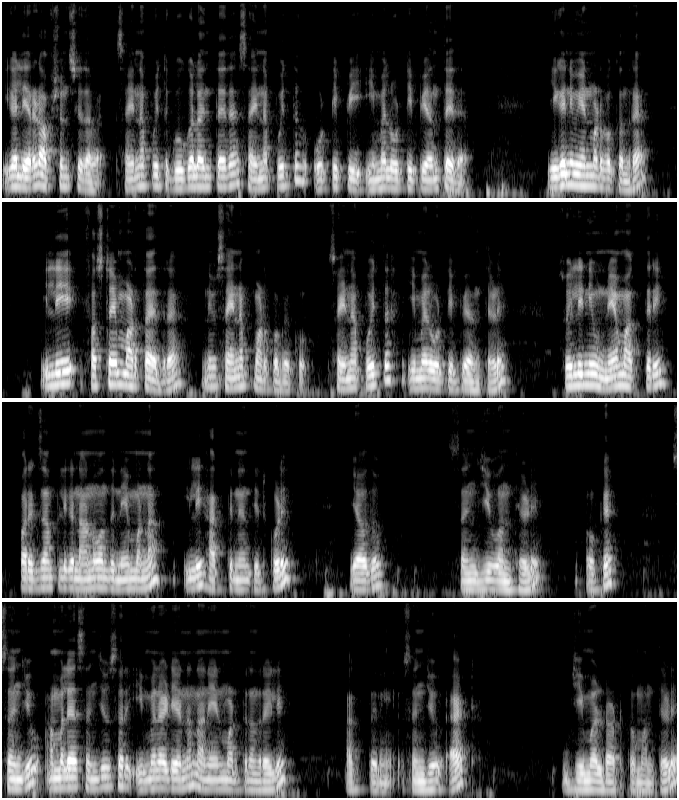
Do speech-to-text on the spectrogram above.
ಈಗ ಅಲ್ಲಿ ಎರಡು ಆಪ್ಷನ್ಸ್ ಇದ್ದಾವೆ ಸೈನ್ ಅಪ್ ವಿತ್ ಗೂಗಲ್ ಅಂತ ಇದೆ sign up with O T P email O T P ಅಂತ ಇದೆ. ಈಗ ನೀವು ಏನು ಮಾಡ್ಬೇಕಂದ್ರೆ, ಇಲ್ಲಿ ಫಸ್ಟ್ ಟೈಮ್ ಮಾಡ್ತಾ ಇದ್ದರೆ ನೀವು ಸೈನ್ ಅಪ್ ಮಾಡ್ಕೋಬೇಕು. Sign up with email O T P ಅಂತೇಳಿ. ಸೊ ಇಲ್ಲಿ ನೀವು ನೇಮ್ ಹಾಕ್ತೀರಿ. ಫಾರ್ ಎಕ್ಸಾಂಪಲ್ ಈಗ ನಾನು ಒಂದು ನೇಮನ್ನು ಇಲ್ಲಿ ಹಾಕ್ತೀನಿ ಅಂತ ಇಟ್ಕೊಳ್ಳಿ. ಯಾವುದು? ಸಂಜೀವ್ ಅಂಥೇಳಿ ಓಕೆ ಸಂಜೀವ್, ಆಮೇಲೆ ಸಂಜೀವ್ ಸರ್ ಇಮೇಲ್ ಐ ಡಿಯನ್ನು ನಾನು ಏನು ಮಾಡ್ತೀನಿ ಅಂದರೆ ಇಲ್ಲಿ ಹಾಕ್ತೀನಿ. Sanjeev at Gmail dot com ಅಂತೇಳಿ.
